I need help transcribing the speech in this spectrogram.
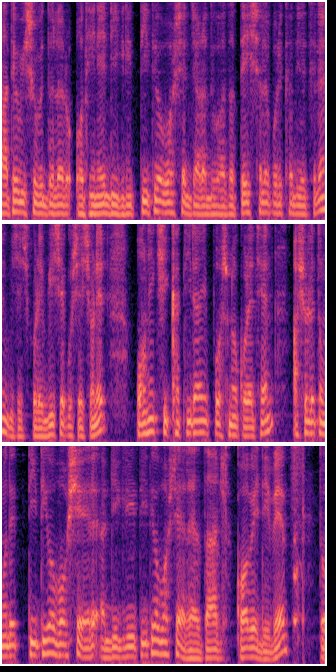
জাতীয় বিশ্ববিদ্যালয়ের অধীনে ডিগ্রি তৃতীয় বর্ষের যারা দু হাজার তেইশ সালে পরীক্ষা দিয়েছিলেন, বিশেষ করে বিশ একুশ সেশনের, অনেক শিক্ষার্থীরাই প্রশ্ন করেছেন, আসলে তোমাদের তৃতীয় বর্ষের, ডিগ্রি তৃতীয় বর্ষের রেজাল্ট কবে দিবে? তো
